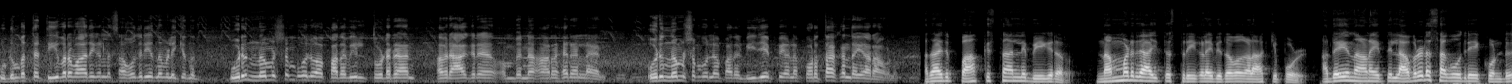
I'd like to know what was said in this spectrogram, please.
കുടുംബത്തെ തീവ്രവാദികളുടെ സഹോദരി എന്ന് വിളിക്കുന്നത്. ഒരു നിമിഷം പോലും ആ പദവിയിൽ തുടരാൻ അവർ ആഗ്രഹം പിന്നെ അർഹരല്ല. ഒരു നിമിഷം പോലും ആ പദവി ബി ജെ പികളെ പുറത്താക്കാൻ തയ്യാറാവണം. അതായത് പാകിസ്ഥാനിലെ ഭീകരർ നമ്മുടെ രാജ്യത്തെ സ്ത്രീകളെ വിധവകളാക്കിയപ്പോൾ അതേ നാണയത്തിൽ അവരുടെ സഹോദരിയെ കൊണ്ട്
